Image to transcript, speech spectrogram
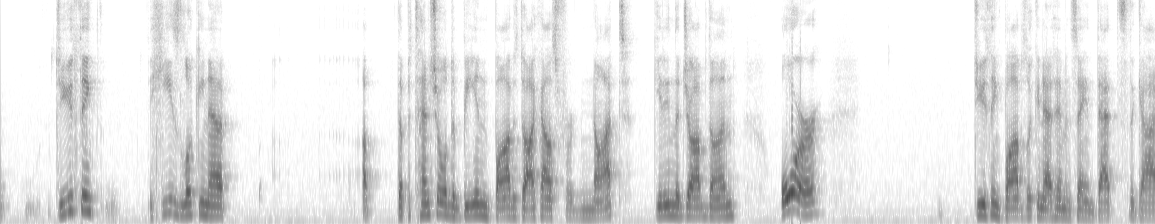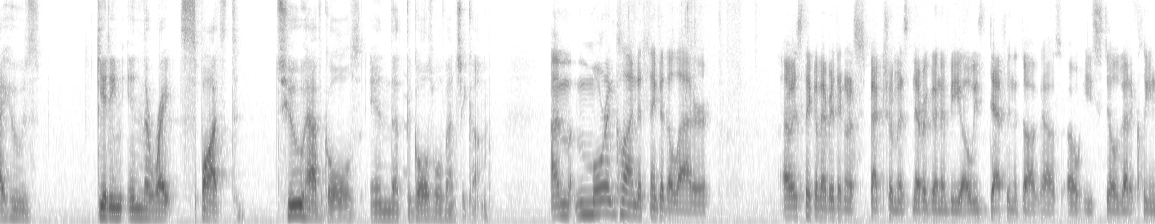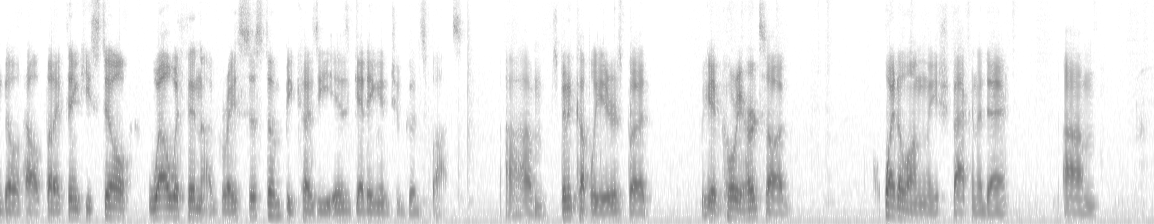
do you think he's looking at a, the potential to be in Bob's doghouse for not getting the job done? Or do you think Bob's looking at him and saying that's the guy who's getting in the right spots to, to have goals and that the goals will eventually come? I'm more inclined to think of the latter. I always think of everything on a spectrum as never going to be, oh, he's definitely in the doghouse. Oh, he's still got a clean bill of health. But I think he's still well within a grace system because he is getting into good spots. Um, it's been a couple years, but we gave Corey Hertzog quite a long leash back in the day. Um,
